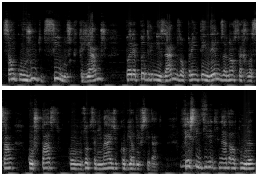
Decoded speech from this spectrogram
São um conjunto de símbolos que criamos para padronizarmos ou para entendermos a nossa relação com o espaço, com os outros animais e com a biodiversidade fez sentido em determinada altura,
